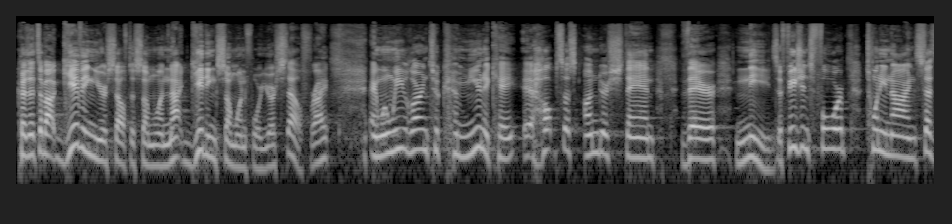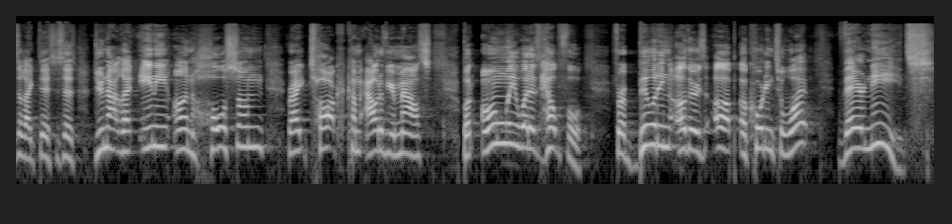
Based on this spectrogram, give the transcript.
because it's about giving yourself to someone, not getting someone for yourself, right? And when we learn to communicate, it helps us understand their needs. Ephesians 4 29 says it like this it says, Do not let any unwholesome, right, talk come out of your mouths, but only what is helpful for building others up according to what? Their needs,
